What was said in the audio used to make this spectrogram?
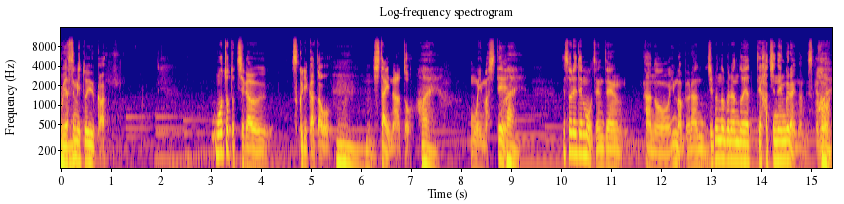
お休みというか、うん、もうちょっと違う作り方をしたいなと思いまして、はい、でそれでもう全然あの今ブラン自分のブランドをやって8年ぐらいなんですけど、はい、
